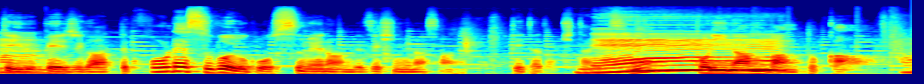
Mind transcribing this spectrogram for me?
っていうページがあって、これすごい僕おすすめなんでぜひ皆さんやっていただきたいですね。ねえ鶏南蛮とか、本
